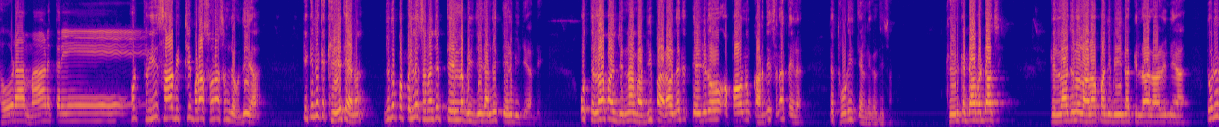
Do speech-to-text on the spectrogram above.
ਥੋੜਾ ਮਾਣ ਕਰੀ। ਹੁਣ ਫਰੀਦ ਸਾਹਿਬ ਇੱਥੇ ਬੜਾ ਸੋਹਣਾ ਸਮਝਾਉਂਦੇ ਆ ਕਿ ਕਹਿੰਦੇ ਕਿ ਖੇਤ ਆ ਨਾ, ਜਦੋਂ ਪਹਿਲੇ ਸਮੇਂ 'ਚ ਤਿਲ ਬੀਜੇ ਜਾਂਦੇ, ਤਿਲ ਬੀਜੇ ਜਾਂਦੇ। ਉਹ ਤਿੱਲਾ ਭਾਵੇਂ ਜਿੰਨਾ ਮਰਜ਼ੀ ਭਾਰਾ ਹੁੰਦਾ, ਤੇ ਤਿਲ ਜਦੋਂ ਆਪਾਂ ਉਹਨੂੰ ਕੱਢਦੇ ਸੀ ਨਾ ਤਿਲ, ਤੇ ਥੋੜੀ ਤਿਲ ਨਿਕਲਦੇ ਸਨ ਖੇਤ ਕਿੱਡਾ ਵੱਡਾ ਸੀ। ਕਿੱਲਾ ਚਲੋ ਲਾ ਲਾ ਜ਼ਮੀਨ ਦਾ ਕਿੱਲਾ ਲਾ ਲੈਂਦੇ ਆ, ਤੇ ਉਹਦੇ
